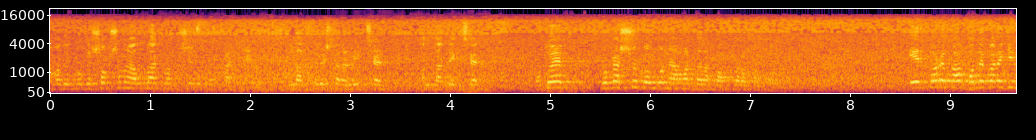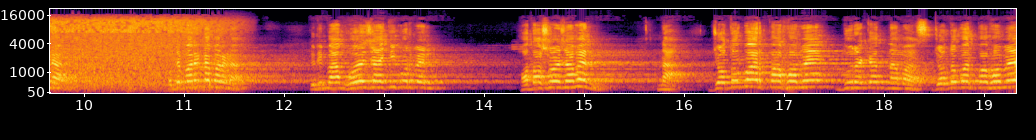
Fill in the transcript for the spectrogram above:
আমাদের মধ্যে সবসময় আল্লাহ কনসিয়াস থাকবে আল্লাহ ফেরেশতারা লিখছেন আল্লাহ দেখছেন। অতএব প্রকাশ্য গোপনে আমার দ্বারা পাপ করা সম্ভব এরপরে পাপ হতে পারে কি না? হতে পারে না পারে না। যদি পাপ হয়ে যায় কি করবেন? হতাশ হয়ে যাবেন? না। যতবার পাপ হবে, দুরাকাত নামাজ। যতবার পাপ হবে,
